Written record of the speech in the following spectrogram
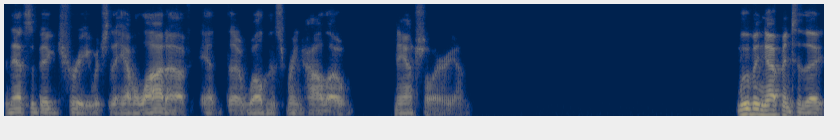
and that's a big tree, which they have a lot of at the Weldon Spring Hollow Natural Area. Moving up into the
